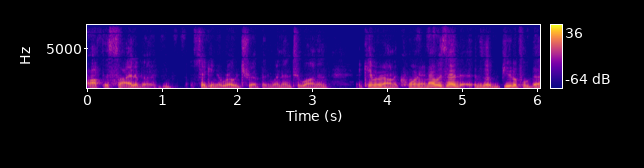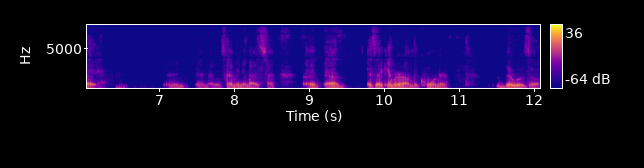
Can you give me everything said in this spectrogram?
off the side of a, taking a road trip and went into one and and came around a corner and I was had it was a beautiful day and, and I was having a nice time. And, and as I came around the corner, there was a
